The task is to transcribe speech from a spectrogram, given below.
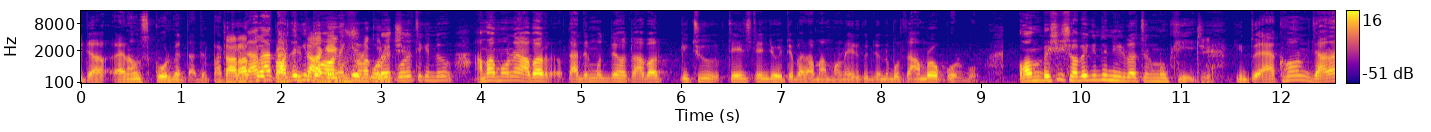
এটা অ্যানাউন্স করবেন তাদের প্রার্থী তারা তাদের কিন্তু অনেকে করে করেছে। কিন্তু আমার মনে হয় আবার তাদের মধ্যে হয়তো আবার কিছু চেঞ্জ টেঞ্জ হইতে পারে আমার মনে এরকম জন্য বলছে আমরাও করব। কম বেশি সবে কিন্তু নির্বাচনমুখী। কিন্তু এখন যারা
